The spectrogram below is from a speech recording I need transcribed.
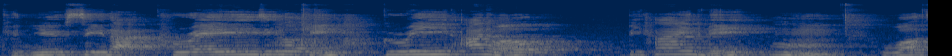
can you see that crazy looking green animal behind me? Hmm, what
